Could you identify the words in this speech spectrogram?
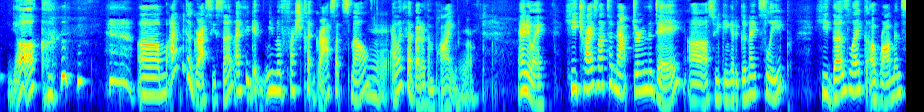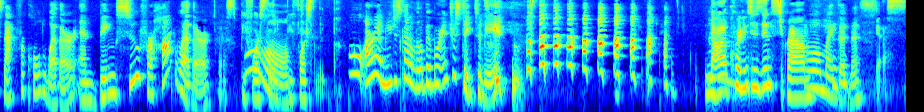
Yuck. Um, I like a grassy scent. I think it, you know, fresh cut grass, that smell. I like that better than pine. Yeah. Anyway, he tries not to nap during the day, uh, so he can get a good night's sleep. He does like a ramen snack for cold weather and bingsu for hot weather. Yes, before Oh. sleep. Before sleep. Oh, RM, you just got a little bit more interesting to me. Not according to his Instagram. oh my goodness. Yes.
